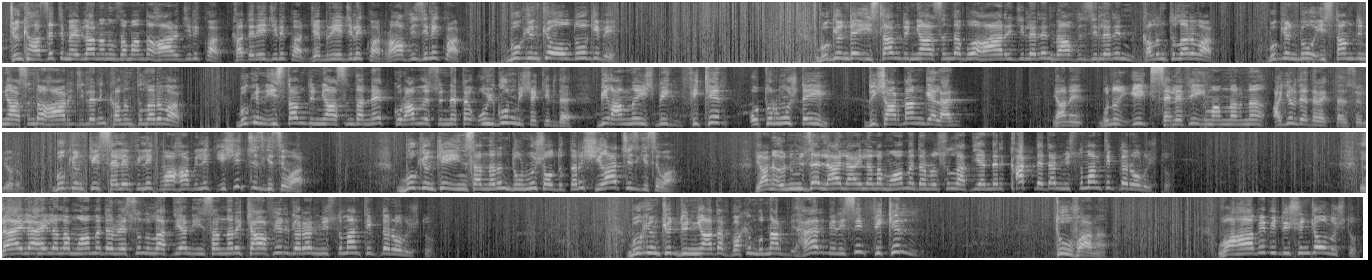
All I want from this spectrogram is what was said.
Çünkü Hazreti Mevlana'nın zamanında haricilik var, kadericilik var, cebriyecilik var, rafizilik var. Bugünkü olduğu gibi. Bugün de İslam dünyasında bu haricilerin, rafizilerin kalıntıları var. Bugün bu İslam dünyasında haricilerin kalıntıları var. Bugün İslam dünyasında net Kur'an ve sünnete uygun bir şekilde bir anlayış, bir fikir oturmuş değil. Dışarıdan gelen yani bunu ilk Selefi imamlarını ayırt ederekten söylüyorum. Bugünkü Selefilik, Vahabilik işit çizgisi var. Bugünkü insanların durmuş oldukları Şia çizgisi var. Yani önümüze la ilahe illallah Muhammeden Resulullah diyenleri katleden Müslüman tipleri oluştu. La ilahe illallah Muhammeden Resulullah diyen insanları kafir gören Müslüman tipler oluştu. Bugünkü dünyada bakın bunlar her birisi fikir tufanı. Vahabi bir düşünce oluştu.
